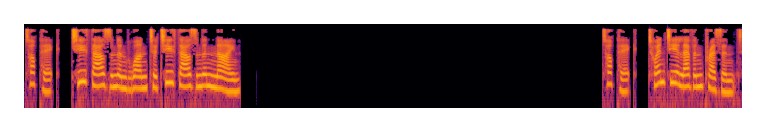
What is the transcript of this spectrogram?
Topic 2001 to 2009. Topic 2011 present.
